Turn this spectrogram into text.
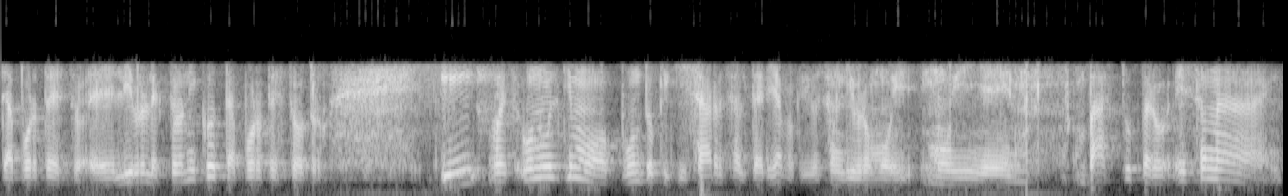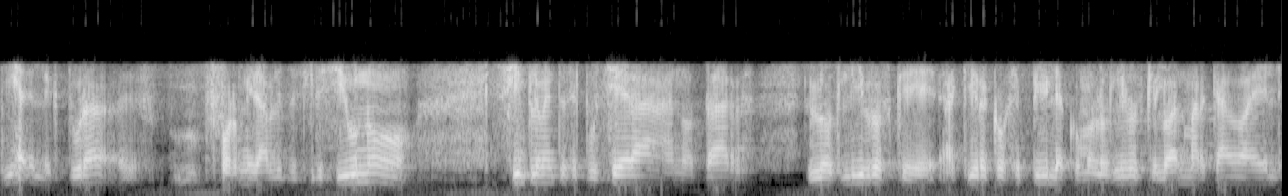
te aporta esto, el libro electrónico te aporta esto otro. Y pues un último punto que quizá resaltaría, porque es un libro muy, muy eh, vasto, pero es una guía de lectura formidable, es decir, si uno simplemente se pusiera a anotar los libros que aquí recoge Pila, como los libros que lo han marcado a él,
